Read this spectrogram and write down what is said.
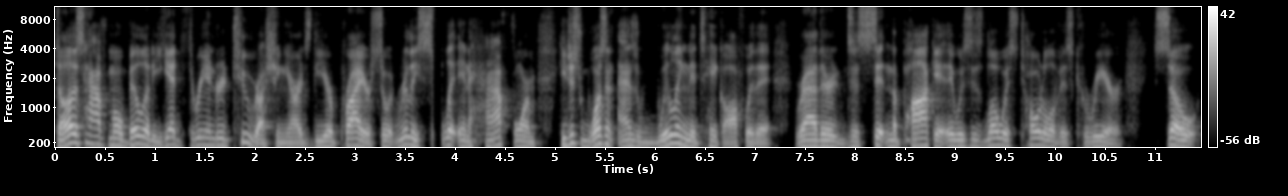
does have mobility. He had 302 rushing yards the year prior, so it really split in half for him. He just wasn't as willing to take off with it, rather to sit in the pocket. It was his lowest total of his career. So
